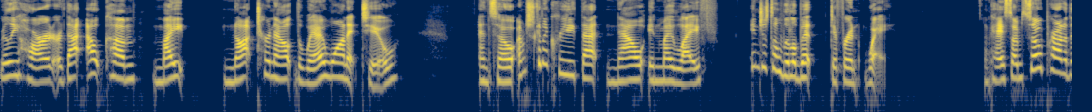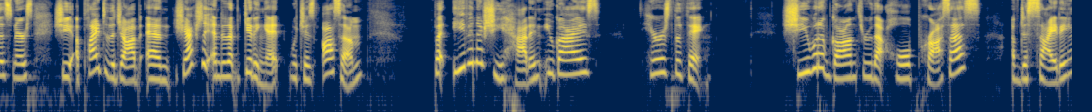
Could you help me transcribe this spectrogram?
really hard, or that outcome might not turn out the way I want it to. And so I'm just going to create that now in my life in just a little bit different way. Okay, so I'm so proud of this nurse. She applied to the job and she actually ended up getting it, which is awesome. But even if she hadn't, you guys, here's the thing she would have gone through that whole process of deciding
